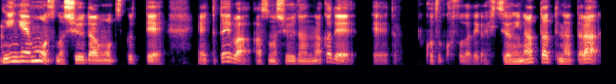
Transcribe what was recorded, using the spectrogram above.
人間もその集団を作って、えー、例えば、その集団の中で、えー、子育てが必要になったってなったら、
